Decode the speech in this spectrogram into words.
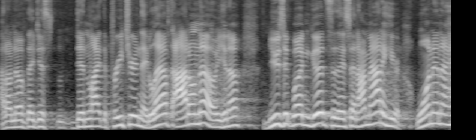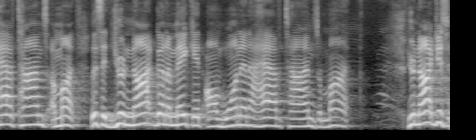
I don't know if they just didn't like the preacher and they left. I don't know, you know. Music wasn't good, so they said, I'm out of here. One and a half times a month. Listen, you're not gonna make it on one and a half times a month. You're not just,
